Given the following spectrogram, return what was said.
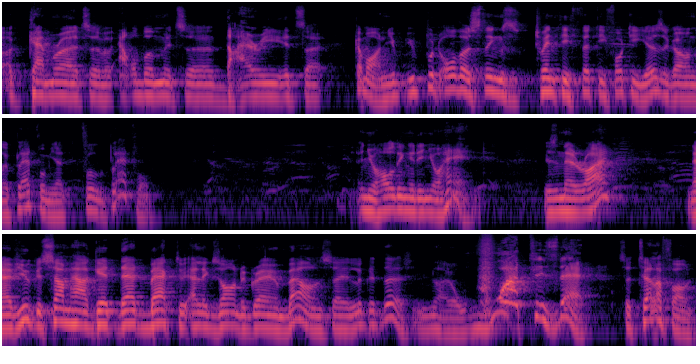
a camera, it's an album, it's a diary, it's a. Come on, you, you put all those things 20, 30, 40 years ago on the platform, you had full platform. And you're holding it in your hand. Isn't that right? Now, if you could somehow get that back to Alexander Graham Bell and say, look at this, you're like, what is that? It's a telephone.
